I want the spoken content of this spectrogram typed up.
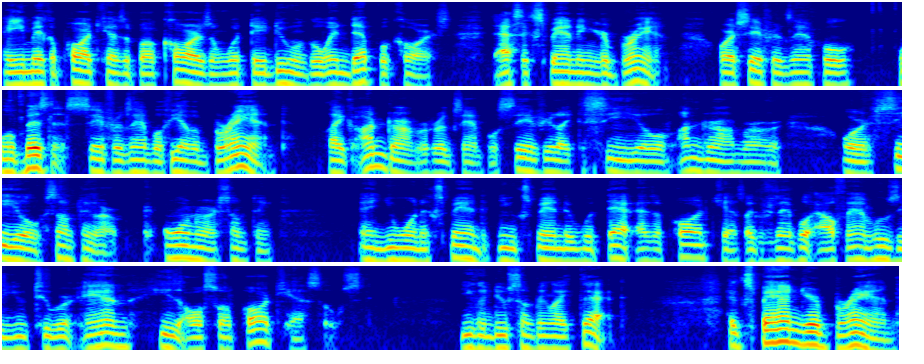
and you make a podcast about cars and what they do and go in depth with cars, that's expanding your brand. Or say, for example, well, business. Say, for example, if you have a brand like Under Armour, for example, say if you're like the CEO of Under Armour or, or CEO of something or owner or something, and you want to expand it, you expand it with that as a podcast. Like for example, Alpha M, who's a YouTuber and he's also a podcast host. You can do something like that. Expand your brand.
